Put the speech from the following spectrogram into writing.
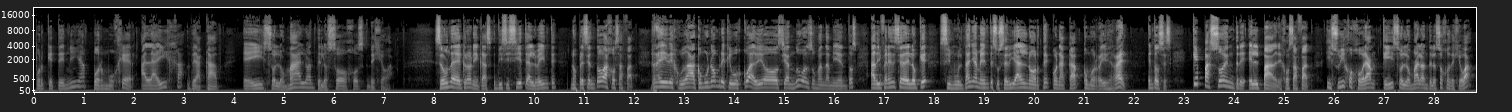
Porque tenía por mujer a la hija de Acab e hizo lo malo ante los ojos de Jehová. Segunda de Crónicas 17 al 20 nos presentó a Josafat, rey de Judá, como un hombre que buscó a Dios y anduvo en sus mandamientos, a diferencia de lo que simultáneamente sucedía al norte con Acab como rey de Israel. Entonces, ¿qué pasó entre el padre Josafat y su hijo Joram que hizo lo malo ante los ojos de Jehová?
